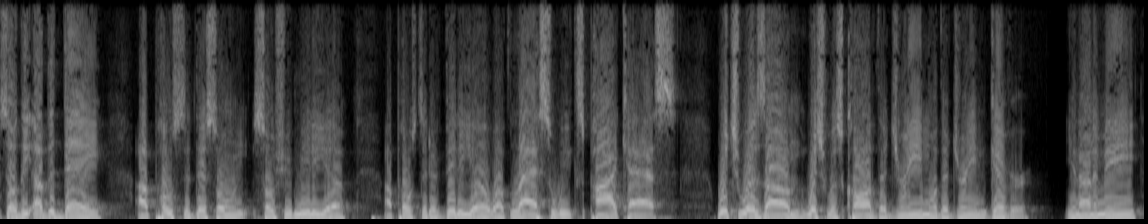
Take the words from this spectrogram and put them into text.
so the other day, I posted this on social media. I posted a video of last week's podcast, which was um, which was called "The Dream or the Dream Giver." You know what I mean?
